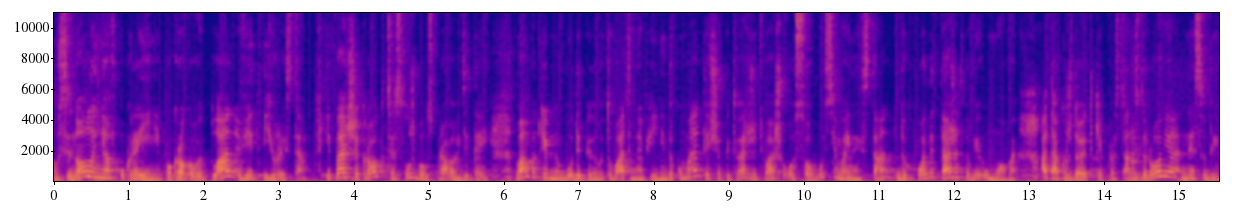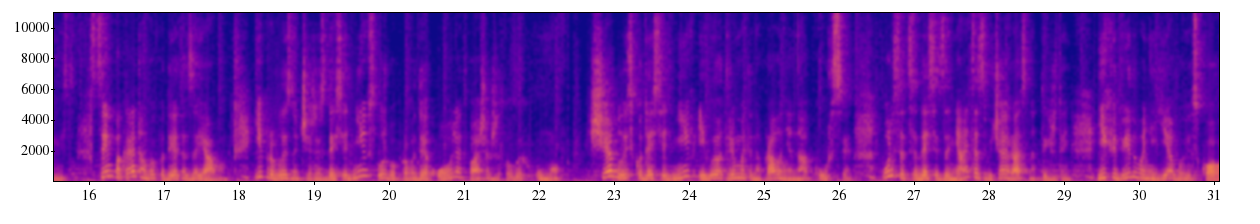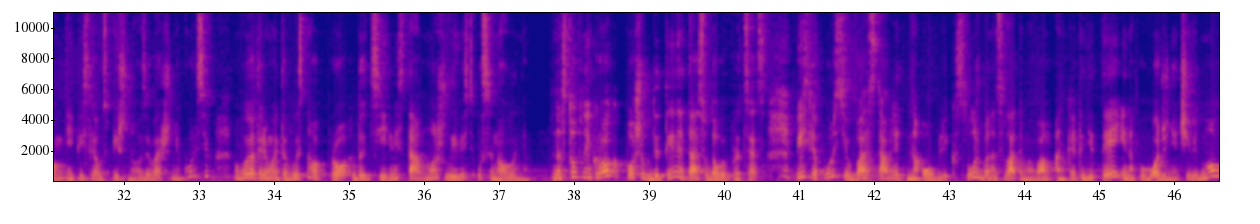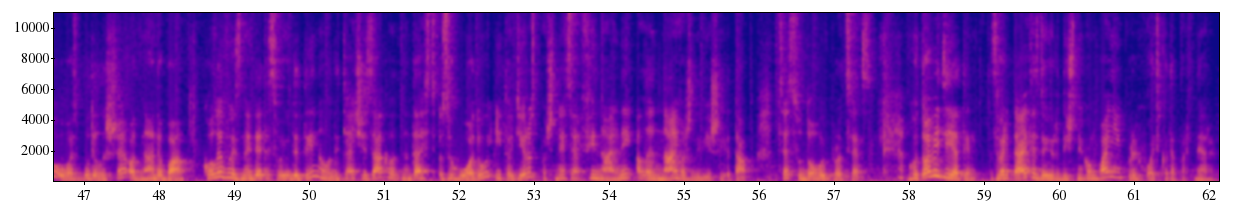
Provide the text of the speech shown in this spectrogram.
Усиновлення в Україні покроковий план від юриста. І перший крок це служба у справах дітей. Вам потрібно буде підготувати необхідні документи, що підтверджують вашу особу, сімейний стан, доходи та житлові умови, а також довідки про стан здоров'я, несудимість. З цим пакетом ви подаєте заяву, і приблизно через 10 днів служба проведе огляд ваших житлових умов. Ще близько 10 днів, і ви отримаєте направлення на курси. Курси це 10 занять, зазвичай раз на тиждень. Їх відвідування є обов'язковим, і після успішного завершення курсів ви отримаєте висновок про доцільність та можливість усиновлення. Наступний крок пошук дитини та судовий процес. Після курсів вас ставлять на облік. Служба надсилатиме вам анкети дітей, і на погодження чи відмову у вас буде лише одна доба. Коли ви знайдете свою дитину, дитячий заклад надасть згоду, і тоді розпочнеться фінальний, але найважливіший етап це судовий процес. Готові діяти? Звертайтесь до юридичної компанії Приходько та партнери.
